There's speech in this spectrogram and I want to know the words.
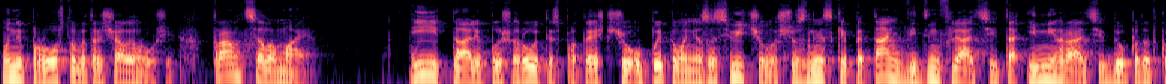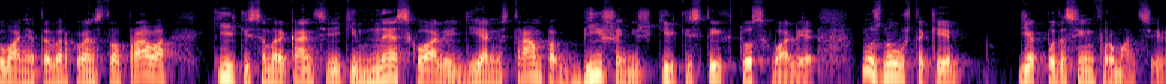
Вони просто витрачали гроші. Трамп це ламає. І далі пише Reuters про те, що опитування засвідчило, що з низки питань від інфляції та імміграції до оподаткування та верховенства права кількість американців, які не схвалюють діяльність Трампа, більша, ніж кількість тих, хто схвалює. Ну, знову ж таки, як подаси інформацію.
